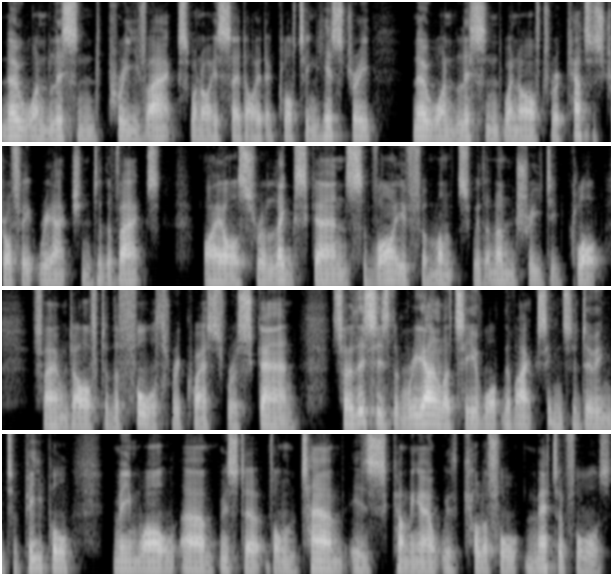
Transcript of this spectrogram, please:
No one listened pre vax when I said I had a clotting history. No one listened when, after a catastrophic reaction to the vax, I asked for a leg scan, survived for months with an untreated clot, found after the fourth request for a scan. So, this is the reality of what the vaccines are doing to people. Meanwhile, um, Mr. Van Tam is coming out with colourful metaphors.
